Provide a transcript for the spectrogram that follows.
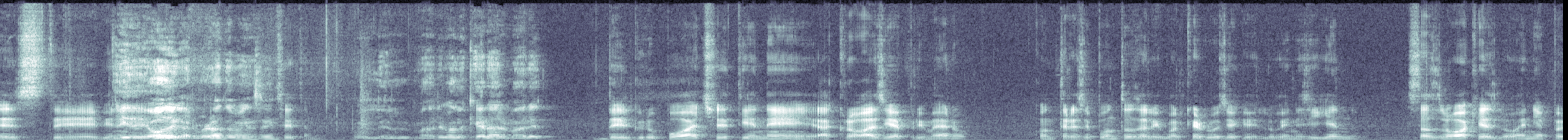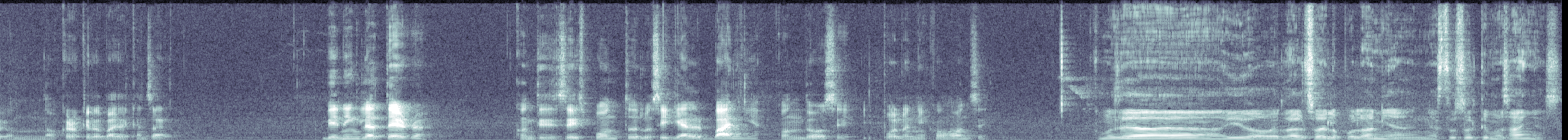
Este, viene Y de Odegaard, ¿verdad? También, sí. Sí, también. El del Madrid, cuando que era del Madrid. Del grupo H tiene a Croacia primero con 13 puntos, al igual que Rusia que lo viene siguiendo. Está Eslovaquia y Eslovenia, pero no creo que los vaya a alcanzar. Viene Inglaterra con 16 puntos, lo sigue Albania con 12 y Polonia con 11. ¿Cómo se ha ido, verdad, el suelo Polonia en estos últimos años?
